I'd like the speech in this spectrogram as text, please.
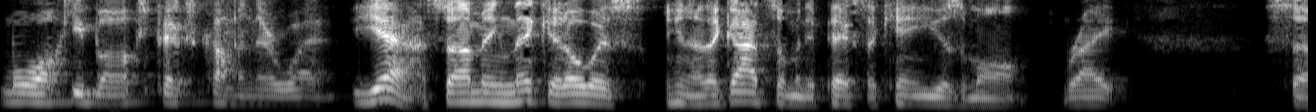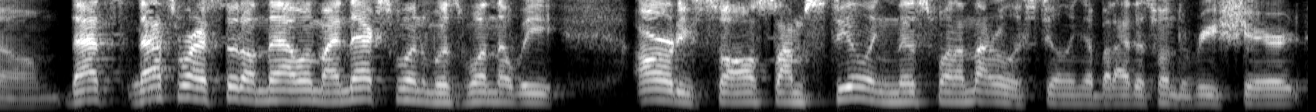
Milwaukee Bucks picks coming their way. Yeah. So I mean, they could always, you know, they got so many picks, they can't use them all, right? So that's that's where I sit on that one. My next one was one that we already saw, so I'm stealing this one. I'm not really stealing it, but I just wanted to reshare it.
